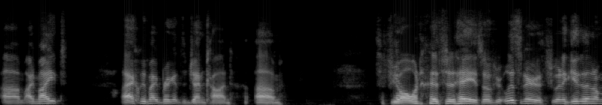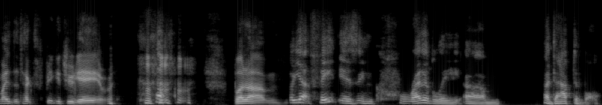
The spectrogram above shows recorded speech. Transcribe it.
Um, I might, I actually might bring it to Gen Con. Um, so if you Yeah. all want to, hey, so if you're listeners, if you want to get in on my Detective Pikachu game, but um, But yeah, Fate is incredibly um, adaptable.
